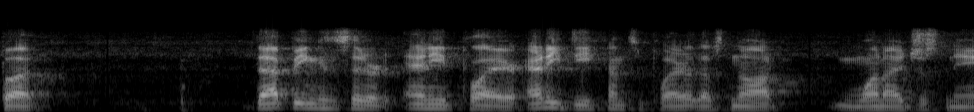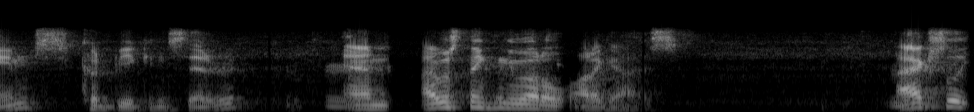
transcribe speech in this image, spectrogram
But that being considered, any player, any defensive player that's not one I just named could be considered. Mhm. And I was thinking about a lot of guys. Mhm. I actually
